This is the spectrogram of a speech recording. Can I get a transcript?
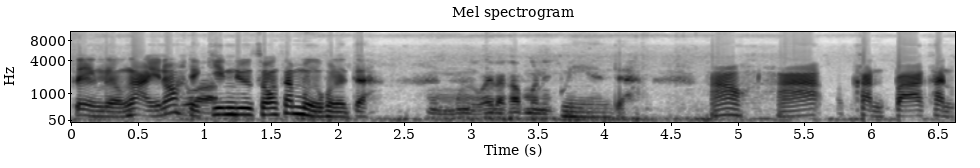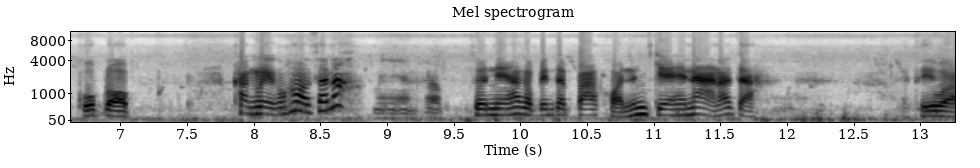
เร่งเร็วง่ายเนาะเดี๋ยวกินอยู่สองสามมือคนละจ้ะมุมมือไว้แล้วครับมื้อนี้เมียนจ้ะอ้าวหาขันปลาขันกบรอบครั้งแรกของเขาซะเนาะแม่นครับ ส่วนใหญ่เขาก็เป็นแตะปลาขอนนั่นแกให้หน้าเนาะจ้ะก็ถือว่า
